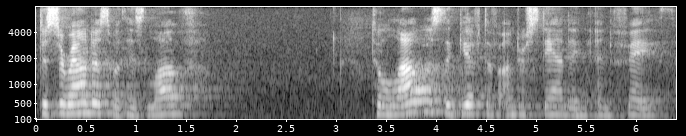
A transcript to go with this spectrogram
to surround us with his love to allow us the gift of understanding and faith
